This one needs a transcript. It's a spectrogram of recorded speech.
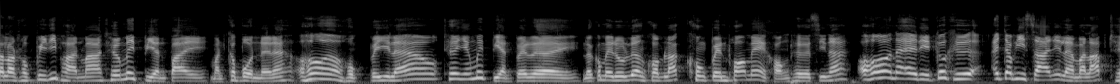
ตลอด 6 ปีที่ผ่านมาเธอไม่เปลี่ยนไป มันก็บ่นเลยนะโอ้หกปีแล้ว เธอยังไม่เปลี่ยนไปเลย แล้วก็ไม่รู้เรื่องความรักคงเป็นพ่อแม่ของเธอสินะอ๋อในอดีตก็คือไอ้เจ้าพี่ชายนี่แหละมารับเธ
